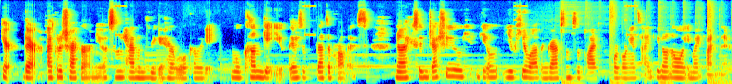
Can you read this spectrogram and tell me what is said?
Here, there, I put a tracker on you. If something happens, we get here, we'll come again will come get you. There's a, that's a promise. Now I suggest you heal, you heal up and grab some supplies before going inside. You don't know what you might find in there.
